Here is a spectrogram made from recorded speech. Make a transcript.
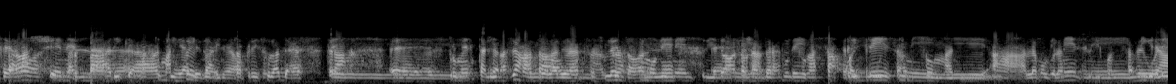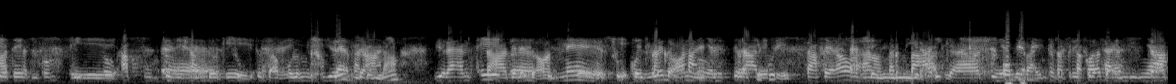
però nasce nel barbarica che aveva 2008, intrapreso la destra, eh, eh, strumentalizzando la violenza sulle donne, di eh, donne, facendo una appunto un attacco ripresa, insomma, di- alla movimenti popolazione di consapevolezza di conflitto, appunto eh, dicendo che subito dopo eh, l'omicidio di della violenza delle eh, donne su contro le donne della sicurezza feroce, barbarica, che aveva Ovviamente intrapreso la destra,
